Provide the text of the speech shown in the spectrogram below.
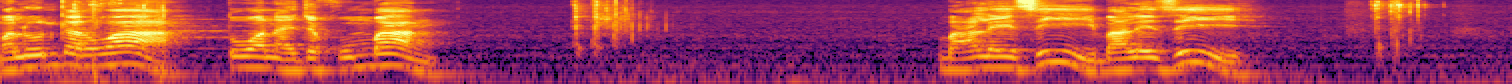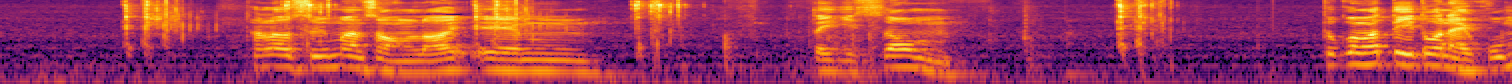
มาลุ้นกันว่า ตัวไหนจะคุ้มบ้าง บาเลซี่ บาเลซี่ ถ้าเราซื้อมัน 200M ตีส้ม ทุกคนว่าตีตัวไหนคุ้ม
